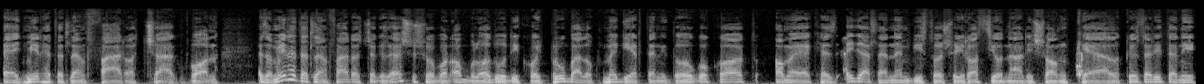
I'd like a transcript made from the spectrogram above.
egy mérhetetlen fáradtság van. Ez a mérhetetlen fáradtság az elsősorban abból adódik, hogy próbálok megérteni dolgokat, amelyekhez egyáltalán nem biztos, hogy racionálisan kell közelíteni.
